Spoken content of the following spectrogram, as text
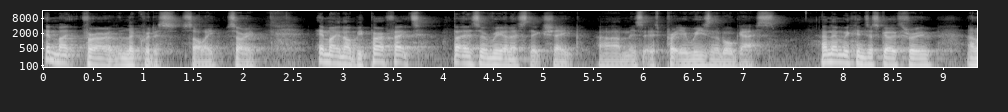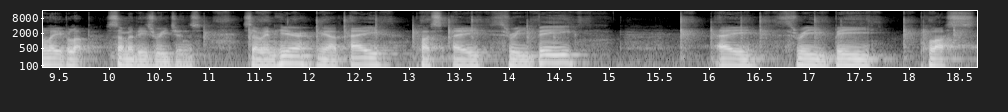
It might, for our liquidus, sorry, sorry. It might not be perfect, but it's a realistic shape. Um, it's, it's pretty reasonable guess. And then we can just go through and label up some of these regions. So in here we have A plus A3B, A3B plus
